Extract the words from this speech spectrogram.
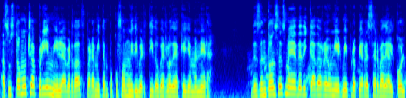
Asustó mucho a Prim y la verdad para mí tampoco fue muy divertido verlo de aquella manera. Desde entonces me he dedicado a reunir mi propia reserva de alcohol,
